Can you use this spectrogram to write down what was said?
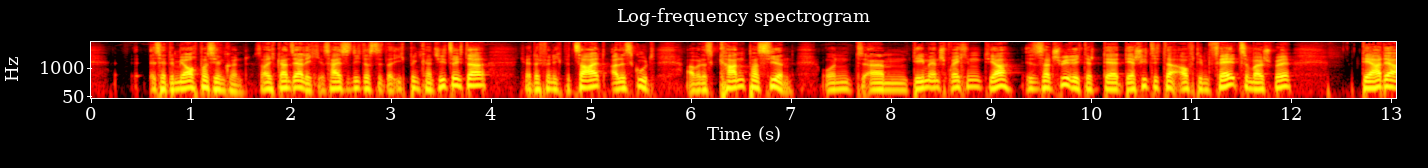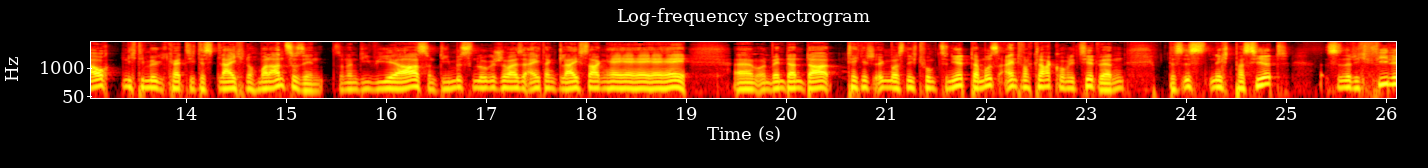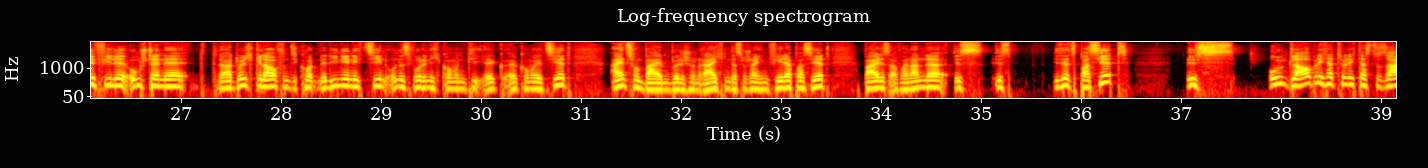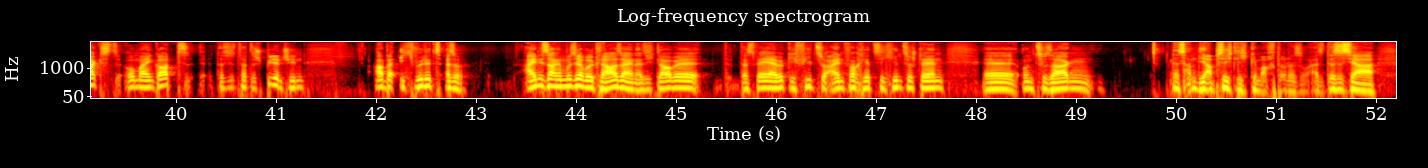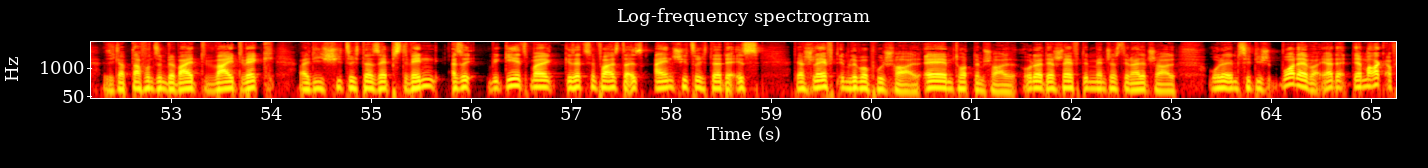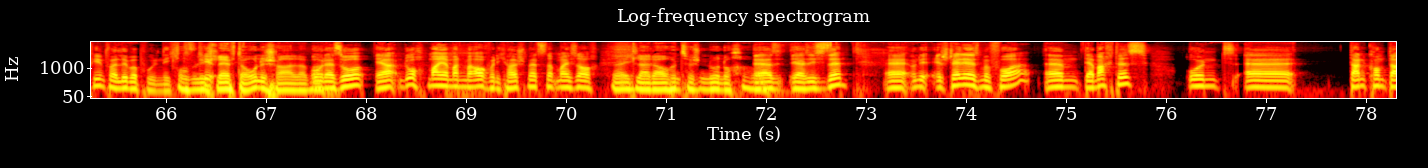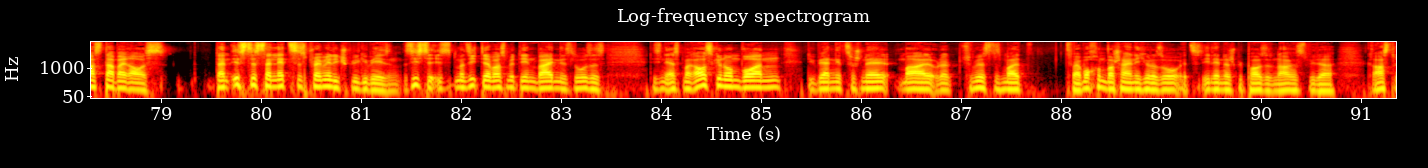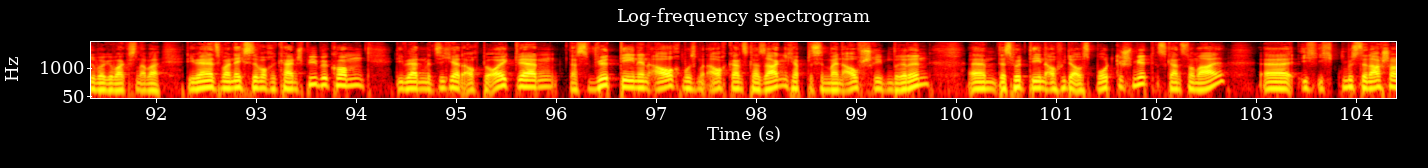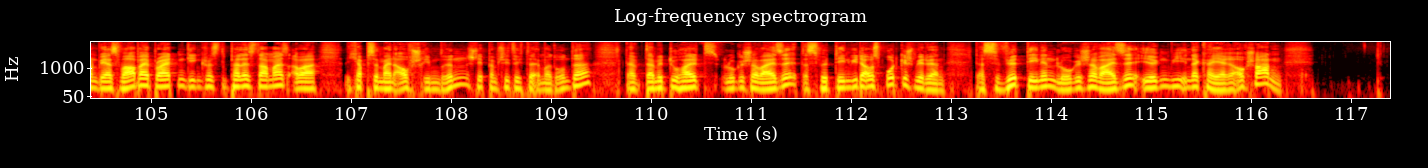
es hätte mir auch passieren können, sage ich ganz ehrlich. Es heißt nicht, dass ich bin kein Schiedsrichter, ich werde dafür nicht bezahlt, alles gut. Aber das kann passieren. Und ähm, dementsprechend, ja, ist es halt schwierig. Der, der, der Schiedsrichter auf dem Feld zum Beispiel, der hat ja auch nicht die Möglichkeit, sich das gleich nochmal anzusehen, sondern die VARs und die müssen logischerweise eigentlich dann gleich sagen, hey, hey, hey, hey, hey. Ähm, und wenn dann da technisch irgendwas nicht funktioniert, da muss einfach klar kommuniziert werden. Das ist nicht passiert. Es sind natürlich viele, viele Umstände da durchgelaufen. Sie konnten eine Linie nicht ziehen und es wurde nicht äh, kommuniziert. Eins von beiden würde schon reichen, dass wahrscheinlich ein Fehler passiert. Beides aufeinander ist, ist, ist jetzt passiert. Ist unglaublich natürlich, dass du sagst, oh mein Gott, das ist, hat das Spiel entschieden. Aber ich würde jetzt, also eine Sache muss ja wohl klar sein. Also ich glaube, das wäre ja wirklich viel zu einfach, jetzt sich hinzustellen äh, und zu sagen, das haben die absichtlich gemacht oder so. Also das ist ja, also ich glaube, davon sind wir weit, weit weg, weil die Schiedsrichter, selbst wenn, also wir gehen jetzt mal gesetzt Fall, da ist ein Schiedsrichter, der ist, der schläft im Liverpool-Schal, äh, im Tottenham-Schal oder der schläft im Manchester United-Schal oder im City, whatever, ja, der, der mag auf jeden Fall Liverpool nicht. Hoffentlich okay. schläft er ohne Schal, aber. Oder so, ja, doch, mach ja manchmal auch, wenn ich Halsschmerzen habe, mach ich auch. Ja, ich leider auch inzwischen nur noch. Ja, ja siehst du, äh, und stell dir das mal vor, ähm, der macht es und, äh, dann kommt das dabei raus dann ist es sein letztes Premier League-Spiel gewesen. Siehst du, ist, man sieht ja, was mit den beiden jetzt los ist. Die sind erstmal rausgenommen worden, die werden jetzt so schnell mal, oder zumindest mal zwei Wochen wahrscheinlich oder so. Jetzt ist eh Länderspielpause, danach ist wieder Gras drüber gewachsen. Aber die werden jetzt mal nächste Woche kein Spiel bekommen. Die werden mit Sicherheit auch beäugt werden. Das wird denen auch, muss man auch ganz klar sagen. Ich habe das in meinen Aufschrieben drinnen. Ähm, das wird denen auch wieder aufs Boot geschmiert. ist ganz normal. Äh, ich, ich müsste nachschauen, wer es war bei Brighton gegen Crystal Palace damals. Aber ich habe es in meinen Aufschrieben drin. Steht beim Schiedsrichter immer drunter. Da, damit du halt logischerweise, das wird denen wieder aufs Brot geschmiert werden. Das wird denen logischerweise irgendwie in der Karriere auch schaden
